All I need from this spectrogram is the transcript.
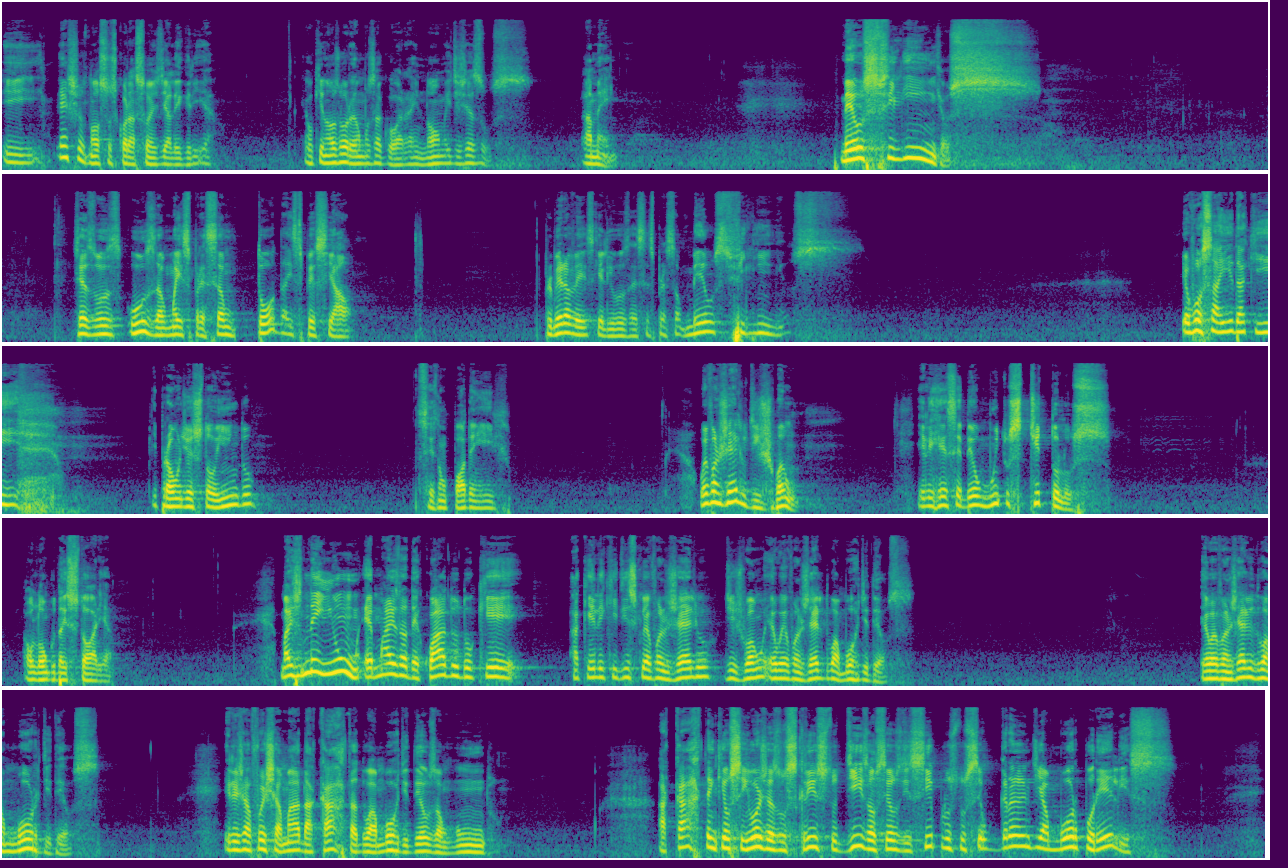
E enche os nossos corações de alegria. É o que nós oramos agora, em nome de Jesus. Amém. Meus filhinhos, Jesus usa uma expressão toda especial Primeira vez que ele usa essa expressão, meus filhinhos. Eu vou sair daqui e para onde eu estou indo, vocês não podem ir. O Evangelho de João, ele recebeu muitos títulos ao longo da história mas nenhum é mais adequado do que aquele que diz que o Evangelho de João é o Evangelho do amor de Deus. É o Evangelho do amor de Deus. Ele já foi chamado a carta do amor de Deus ao mundo. A carta em que o Senhor Jesus Cristo diz aos seus discípulos do seu grande amor por eles.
